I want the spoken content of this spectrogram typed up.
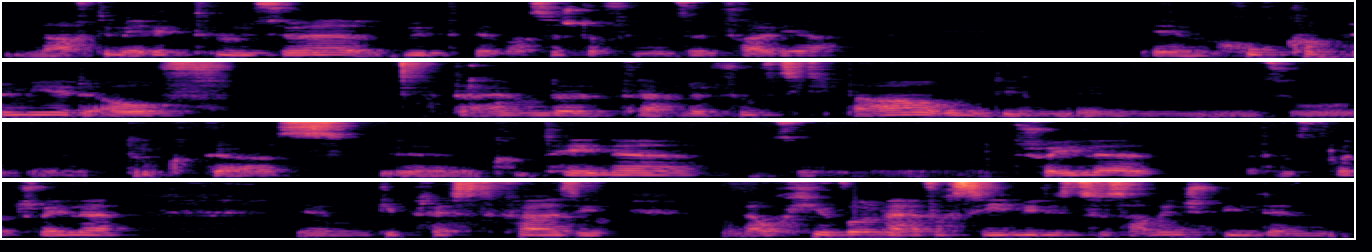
nach dem Elektrolyseur wird der Wasserstoff in unserem Fall ja ähm, hochkomprimiert auf 300, 350 Bar und in, in so äh, Druckgas-Container, äh, so äh, Trailer, Transporttrailer ähm, gepresst quasi. Und auch hier wollen wir einfach sehen, wie das Zusammenspiel denn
